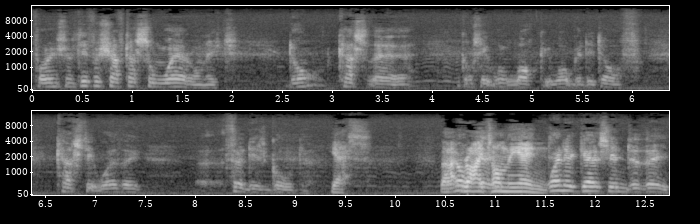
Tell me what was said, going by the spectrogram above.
For instance, if a shaft has some wear on it, don't cast there because it will lock. You won't get it off. Cast it where the thread is good. Yes. That Okay. right on the end. When it gets into the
